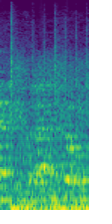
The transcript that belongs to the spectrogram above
Let's go.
